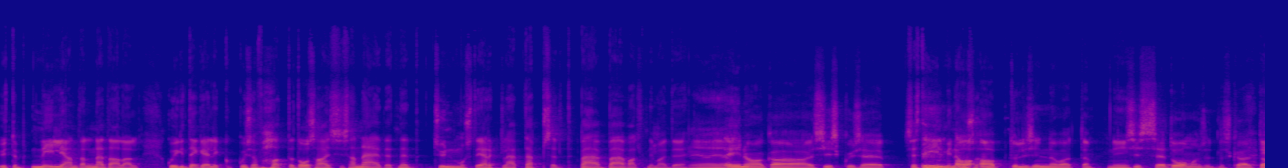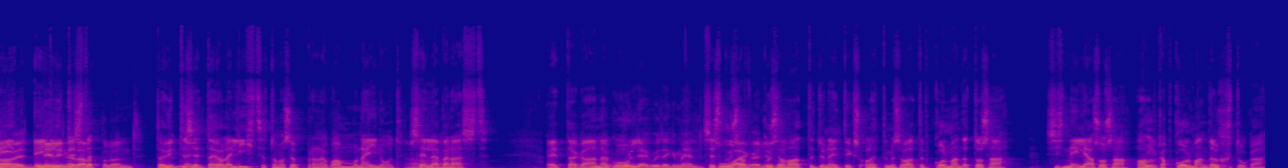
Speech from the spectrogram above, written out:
ütleb neljandal nädalal. kuigi tegelikult, kui sa vaatad osa, siis sa näed, et need sündmuste järk läheb täpselt päev-päevalt niimoodi. ei no aga siis, kui see Sest eelmine osa- Aap tuli sinna, vaata, Nii. siis see Toomas ütles ka, et Ei, aa, ei, ta neli ütles- nädalat pole olnud. ta ütles, et ta ei ole lihtsalt oma sõpra nagu ammu näinud, sellepärast. et aga nagu. mul jäi kuidagi meelde, sest kui sa kui sa juba. vaatad ju näiteks, oletame, sa vaatad kolmandat osa, siis neljas osa algab kolmanda õhtuga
